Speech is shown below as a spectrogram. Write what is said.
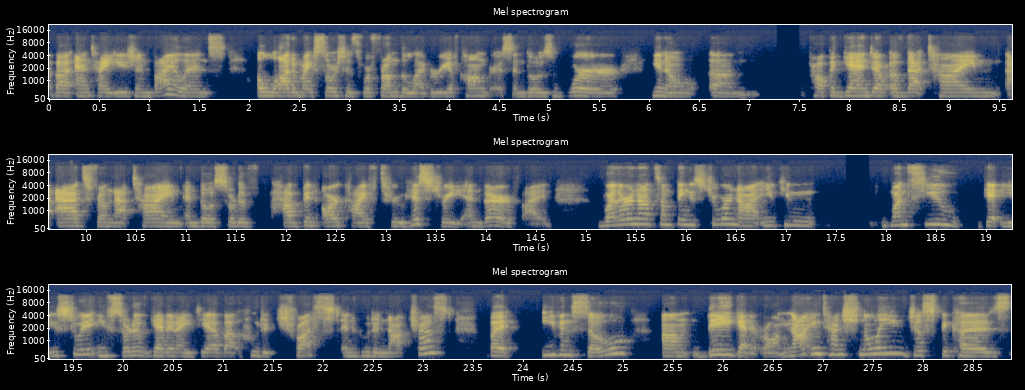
about anti-Asian violence, a lot of my sources were from the Library of Congress, and those were, you know, um, propaganda of that time, ads from that time, and those sort of have been archived through history and verified whether or not something is true or not, you can, once you get used to it, you sort of get an idea about who to trust and who to not trust. But even so, um, they get it wrong, not intentionally, just because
